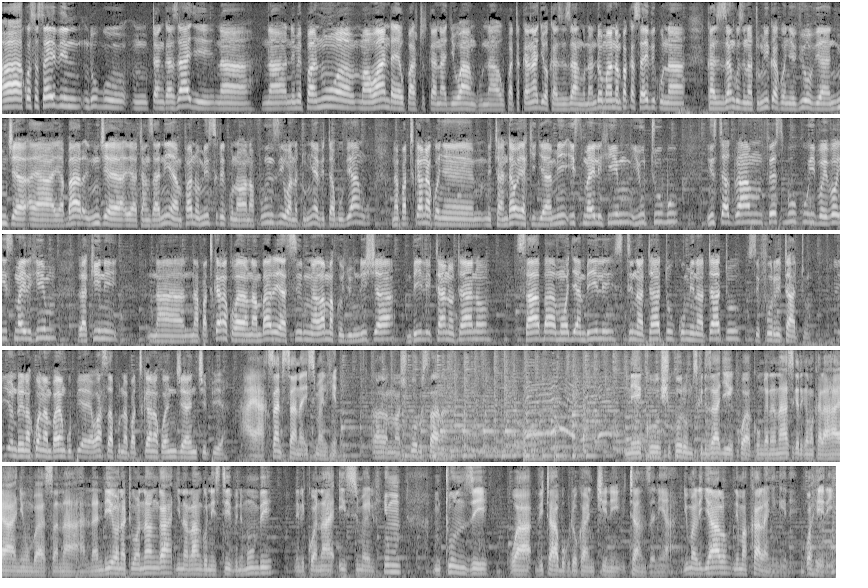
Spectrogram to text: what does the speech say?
Aa, kwa sasa hivi ndugu mtangazaji, na, na nimepanua mawanda ya upatikanaji wangu na upatikanaji wa kazi zangu, na ndio maana mpaka sasa hivi kuna kazi zangu zinatumika kwenye vyuo vya nje ya, ya, nje ya, ya Tanzania. Mfano Misri, kuna wanafunzi wanatumia vitabu vyangu. Napatikana kwenye mitandao ya kijamii Ismail Him, YouTube Instagram, Facebook, hivyo hivyo Ismail Him, lakini na napatikana kwa nambari ya simu alama kujumlisha 255 712 63 13 03. Hiyo ndo inakuwa namba yangu pia ya WhatsApp, napatikana kwa nje ya nchi pia. Haya, asante sana Ismail Him. Ah, nashukuru sana. Ni kushukuru msikilizaji kwa kuungana nasi katika makala haya ya Nyumba ya Sanaa, na ndiyo natua nanga. Jina langu ni Steven Mumbi, nilikuwa naye Ismail Him, mtunzi wa vitabu kutoka nchini Tanzania. Juma lijalo ni makala nyingine. Kwa heri.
